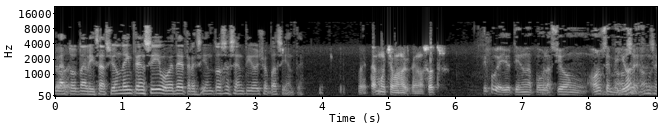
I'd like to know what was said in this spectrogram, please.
la totalización de intensivo es de 368 pacientes. Pues está mucho mejor que nosotros. Sí, porque ellos tienen una población 11 millones. 11,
